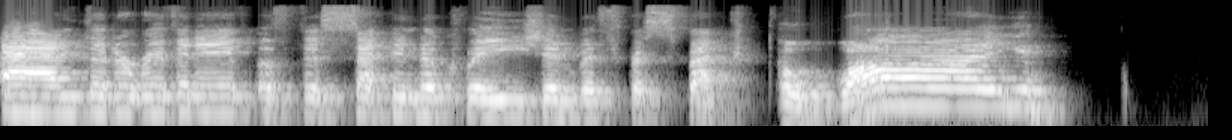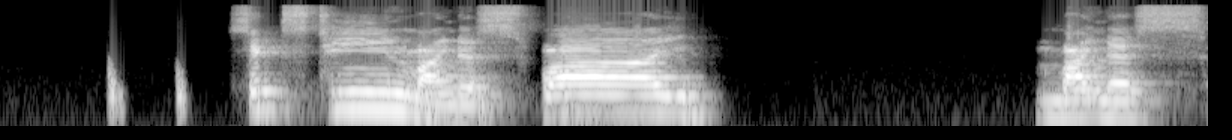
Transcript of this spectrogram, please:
and the derivative of the second equation with respect to y, 16 minus y minus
